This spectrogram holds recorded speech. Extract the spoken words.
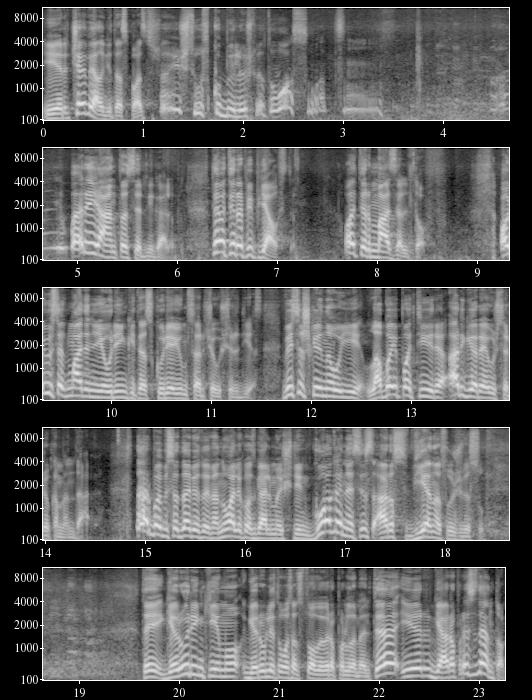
Ir čia vėlgi tas pats, išsiūs kubilių iš Lietuvos. Vat, variantas irgi gali būti. Tai vat ir apipjaustėm. O ir Mazeltov. O jūs sekmadienį jau rinkitės, kurie jums arčiau širdies. Visiškai nauji, labai patyrę ar gerai užsirekomendavę. Na arba visada vietoj 11 galima išrinkti guogą, nes jis ars vienas už visus. Tai gerų rinkimų, gerų Lietuvos atstovų yra parlamente ir gero prezidento.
